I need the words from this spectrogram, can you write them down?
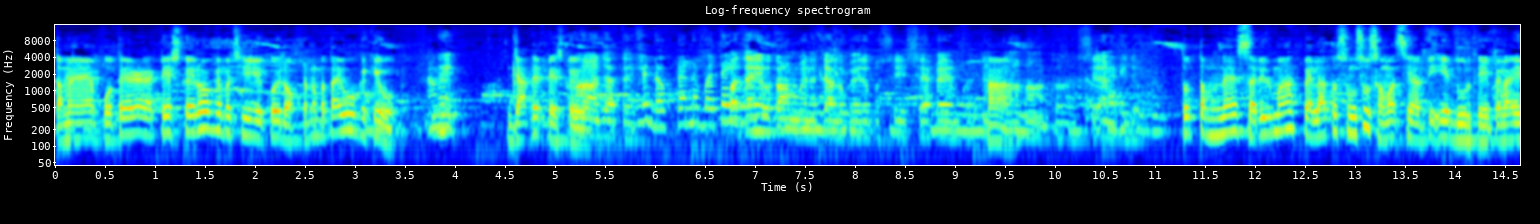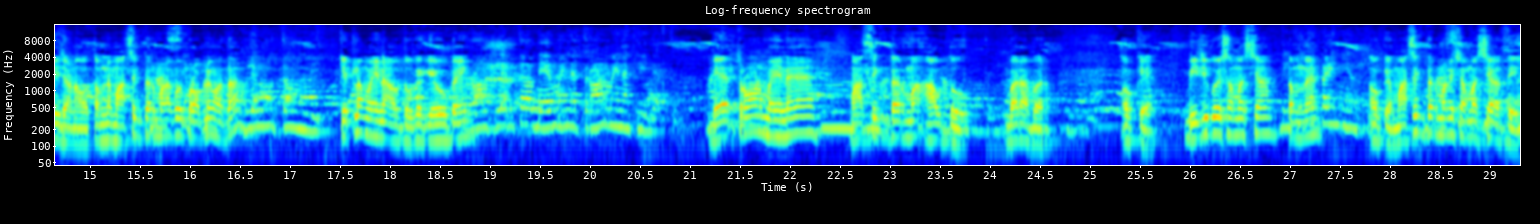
તમે પોતે ટેસ્ટ કર્યો કે પછી કોઈ ડોક્ટરને બતાવ્યું કે કેવું. જાતે જ ટેસ્ટ કર્યો. હા જાતે એટલે ડોક્ટરને બતાવ્યું બતાવ્યું ત્રણ મહિના ચાલુ કર્યું પછી શેક એમ હા. તો સેમ તો તમને શરીરમાં પહેલા તો શું શું સમસ્યા હતી એ દૂર થઈ? પહેલા એ જણાવો. તમને માસિક ધર્મના કોઈ પ્રોબ્લેમ હતા? કેટલા મહિના આવતું કે કેવું કઈ? બે મહિના ત્રણ મહિના થઈ જતું બે ત્રણ મહિને માસિક ધર્મ આવતું. બરાબર. ઓકે. બીજી કોઈ સમસ્યા તમને. ઓકે માસિક ધર્મની સમસ્યા હતી.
